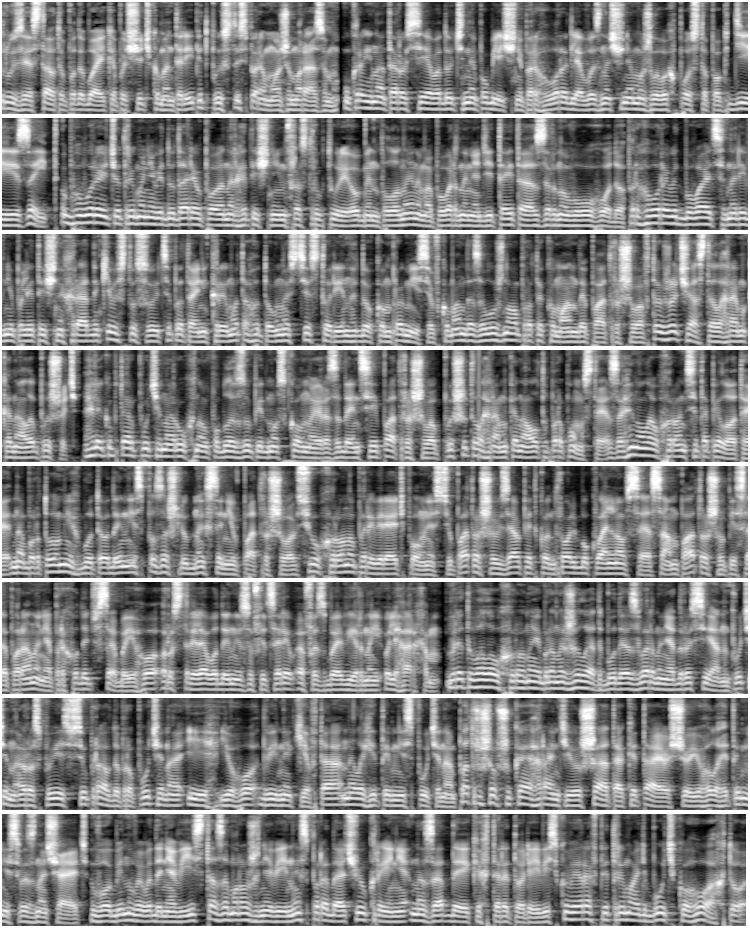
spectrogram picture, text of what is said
Друзі, ставте подобайки, пишіть коментарі, підписуйтесь, переможемо разом. Україна та Росія ведуть непублічні переговори для визначення можливих поступок. Дії ЗЕЙТ обговорюють отримання від ударів по енергетичній інфраструктурі, обмін полоненими, повернення дітей та зернову угоду. Переговори відбуваються на рівні політичних радників. Стосуються питань Криму та готовності сторін до компромісів. Команда залужного проти команди Патрушева. В той же час телеграм-канали пишуть: гелікоптер Путіна рухнув поблизу підмосковної резиденції Патрушева. Пише телеграм-канал Топорпомсти. Загинули охоронці та пілоти. На борту міг бути один із позашлюбних синів Патрушева. Всю охорону перевіряють повністю. Патрушев взяв під контроль буквально все. Сам Патрушев після поранення приходить в себе. Його розстріляв один із офіцерів ФСБ, вірний олігархам. Врятувала охорона і бронежилет. Буде звернення до росіян. Путін розповість всю правду про Путіна і його двійників та нелегітимність Путіна. Патрушев шукає гарантію США та Китаю, що його легітимність визначають в обмін виведення військ та замороження війни з передачі Україні назад деяких територій. Військові РФ підтримують будь-кого, хто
